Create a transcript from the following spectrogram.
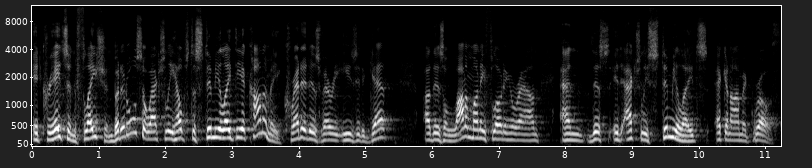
it creates inflation, but it also actually helps to stimulate the economy. Credit is very easy to get. Uh, there's a lot of money floating around, and this, it actually stimulates economic growth.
